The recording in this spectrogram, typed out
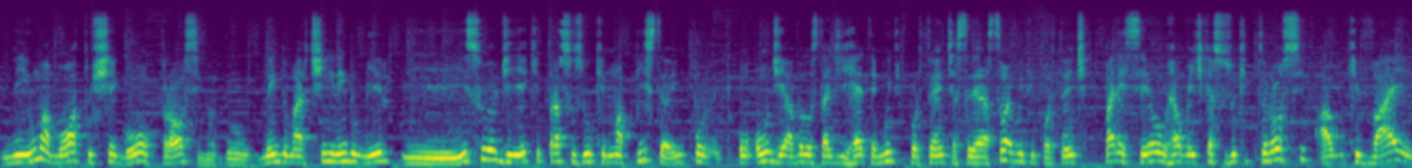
Nenhuma moto chegou próxima do nem do Martin nem do Mir, e isso eu diria que para Suzuki numa pista onde a velocidade de reta é muito importante, a aceleração é muito importante, pareceu realmente que a Suzuki trouxe algo que vai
